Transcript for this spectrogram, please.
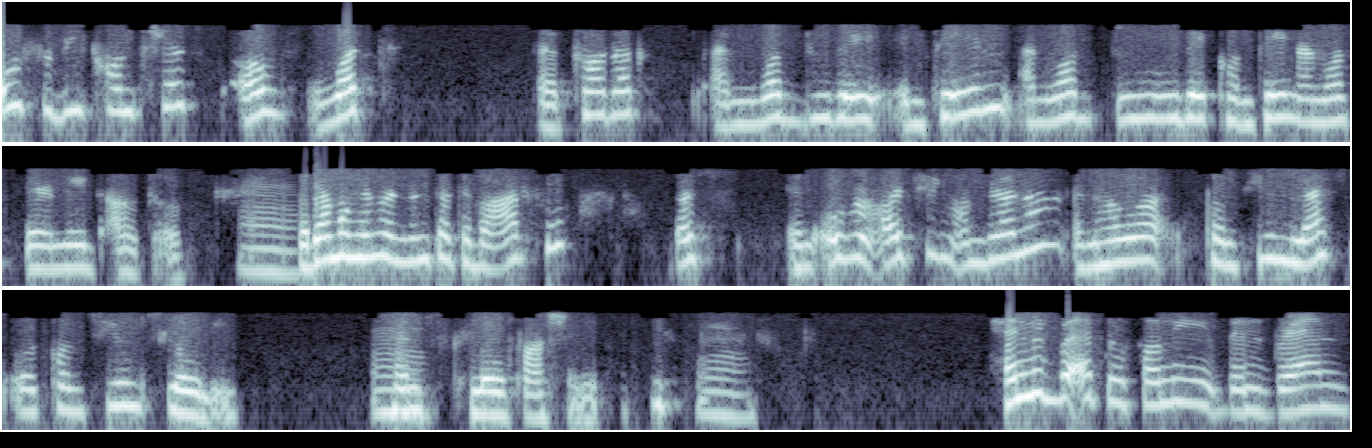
also be conscious of what uh, products and what do they entail and what do they contain and what they're made out of مم. فده مهم إن أنت تبقى عارفه بس ال overarching umbrella اللي هو consume less or consume slowly مم. hence slow fashion مم. حلمك بقى توصلي بالبراند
